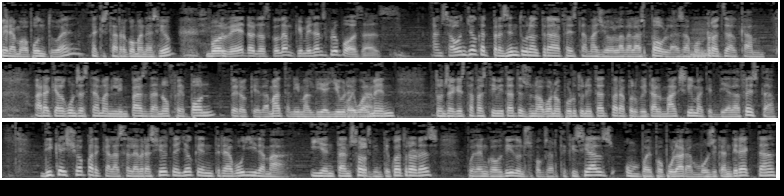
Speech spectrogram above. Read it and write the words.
Mira, m'ho apunto, eh, aquesta recomanació. Molt bé, doncs escolta'm, què més ens proposes? En segon lloc et presento una altra festa major, la de les Pobles, a Mm. Montroig del Camp. Ara que alguns estem en l'impàs de no fer pont, però que demà tenim el dia lliure Oh, i tant. igualment, doncs aquesta festivitat és una bona oportunitat per aprofitar al màxim aquest dia de festa. Dic això perquè la celebració té lloc entre avui i demà, i en tan sols 24 hores podem gaudir d'uns focs artificials, un boi popular amb música en directe,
